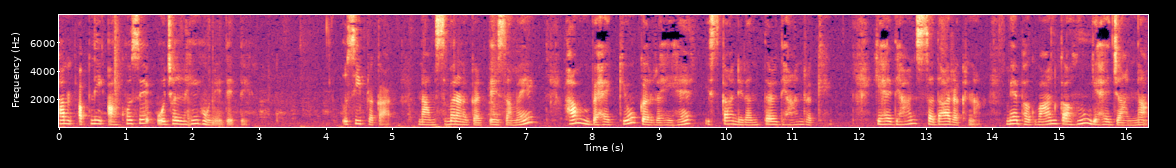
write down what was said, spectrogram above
हम अपनी आँखों से ओझल नहीं होने देते। उसी प्रकार नाम स्मरण करते समय हम वह क्यों कर रहे हैं, इसका निरंतर ध्यान रखें। यह ध्यान सदा रखना मैं भगवान का हूँ, यह जानना।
